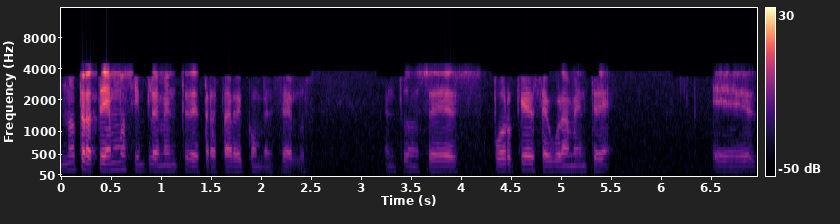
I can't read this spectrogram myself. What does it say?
no tratemos simplemente de tratar de convencerlos. Entonces, porque seguramente eh,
